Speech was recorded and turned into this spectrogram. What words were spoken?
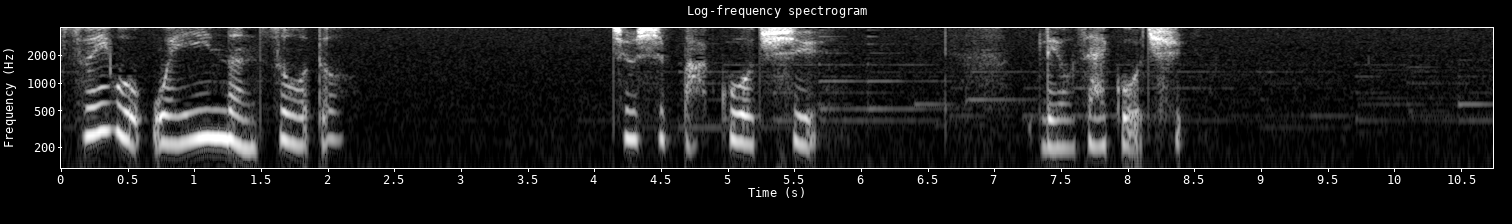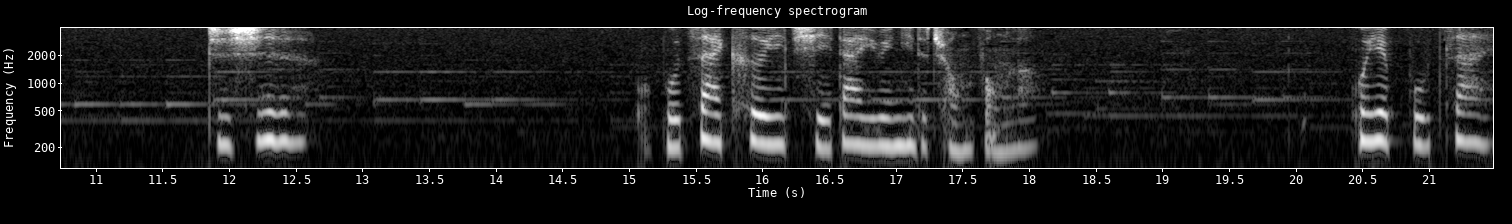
所以我唯一能做的，就是把过去留在过去。只是我不再刻意期待与你的重逢了。我也不再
